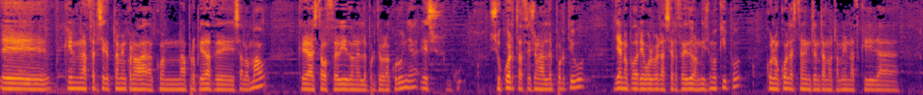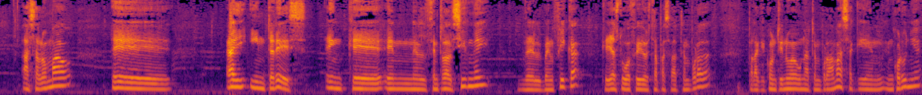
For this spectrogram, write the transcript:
Eh, quieren hacerse también con la, con la propiedad de Salomao, que ha estado cedido en el Deportivo de La Coruña, es su cuarta cesión al Deportivo, ya no podría volver a ser cedido al mismo equipo, con lo cual están intentando también adquirir a, a Salomao. Eh, hay interés en que en el Central Sydney del Benfica, que ya estuvo cedido esta pasada temporada, para que continúe una temporada más aquí en, Coruña,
